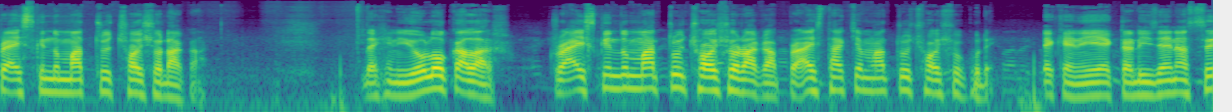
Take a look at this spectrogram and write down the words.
প্রাইস কিন্তু মাত্র ছয়শো টাকা। দেখেন ইয়েলো কালার প্রাইস কিন্তু মাত্র ছয়শো টাকা। প্রাইস থাকছে মাত্র ছয়শো করে। দেখেন এই একটা ডিজাইন আছে,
